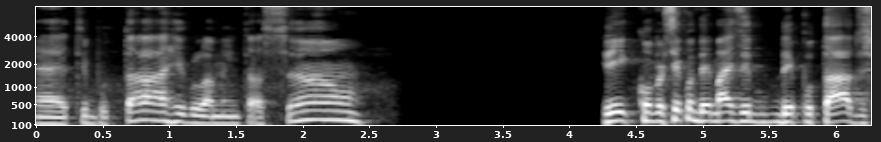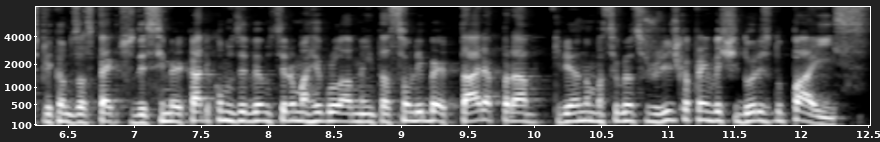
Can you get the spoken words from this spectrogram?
É, tributar, regulamentação. Conversei com demais deputados explicando os aspectos desse mercado e como devemos ter uma regulamentação libertária para criando uma segurança jurídica para investidores do país.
